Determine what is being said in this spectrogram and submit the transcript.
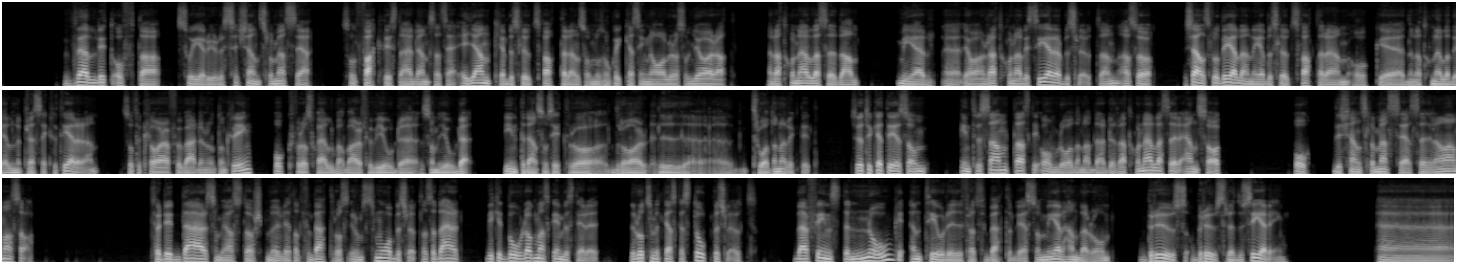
väldigt ofta så är det ju det känslomässiga som faktiskt är den så att säga egentliga beslutsfattaren som, som skickar signaler och som gör att den rationella sidan mer eh, ja, rationaliserar besluten. Alltså känslodelen är beslutsfattaren och eh, den rationella delen är pressekreteraren. som förklarar för världen runt omkring och för oss själva varför vi gjorde som vi gjorde. Det är inte den som sitter och drar i eh, trådarna riktigt. Så jag tycker att det är som intressantast i områdena där det rationella säger en sak och det känslomässiga säger en annan sak. För det är där som vi har störst möjlighet att förbättra oss i de små besluten. Alltså där, vilket bolag man ska investera i. Det låter som ett ganska stort beslut. Där finns det nog en teori för att förbättra det som mer handlar om brus och brusreducering. Eh,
